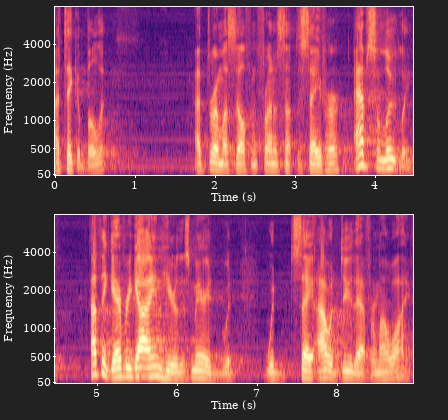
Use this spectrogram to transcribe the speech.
I'd take a bullet. I'd throw myself in front of something to save her. Absolutely. I think every guy in here that's married would, would say, I would do that for my wife.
